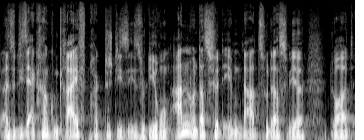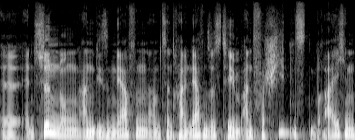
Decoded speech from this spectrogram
also diese Erkrankung greift praktisch diese Isolierung an und das führt eben dazu, dass wir dort äh, Entzündungen an diesen Nerven, am zentralen Nervensystem, an verschiedensten Bereichen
